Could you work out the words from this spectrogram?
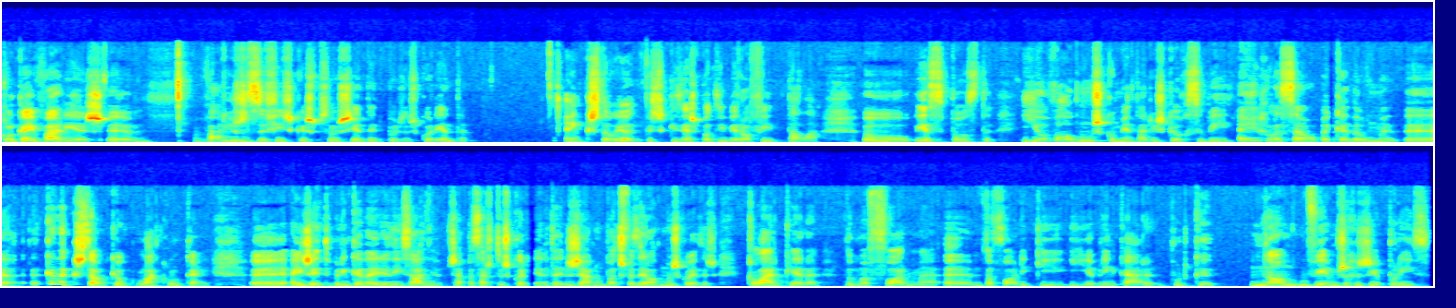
coloquei várias, um, vários desafios que as pessoas sentem depois dos 40, em que estou eu, depois se quiseres podes ir ver ao feed, está lá o, esse post, e houve alguns comentários que eu recebi em relação a cada uma, uh, a cada questão que eu lá coloquei. Uh, em jeito de brincadeira eu disse, olha, já passaste os 40, já não podes fazer algumas coisas. Claro que era de uma forma uh, metafórica e, e, a brincar, porque não devemos reger por isso.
